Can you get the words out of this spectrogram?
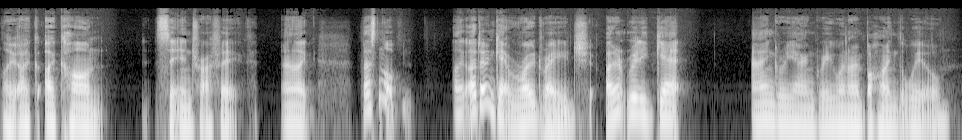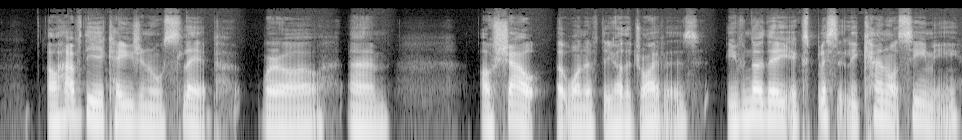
Like I I can't sit in traffic. And like that's not like I don't get road rage. I don't really get angry angry when I'm behind the wheel. I'll have the occasional slip where I'll um I'll shout at one of the other drivers even though they explicitly cannot see me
